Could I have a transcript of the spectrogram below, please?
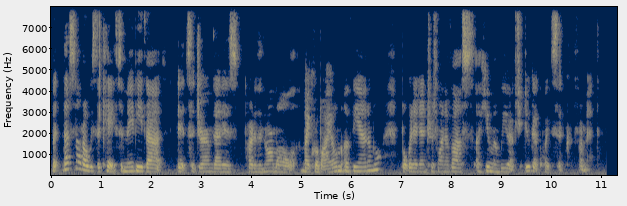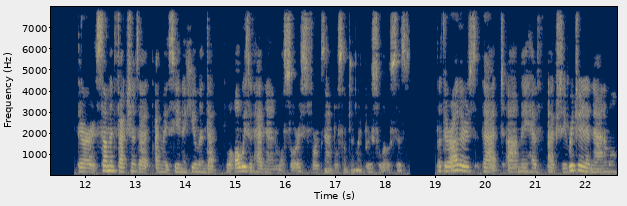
But that's not always the case. It may be that it's a germ that is part of the normal microbiome of the animal, but when it enters one of us, a human, we actually do get quite sick from it. There are some infections that I might see in a human that will always have had an animal source, for example, something like brucellosis. But there are others that uh, may have actually originated in an animal.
